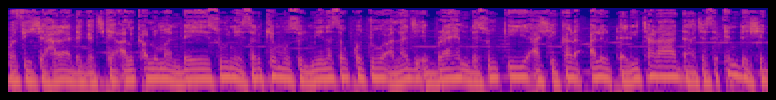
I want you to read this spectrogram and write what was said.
Mafi shahara daga cikin alkaluman dai su ne sarkin musulmi na sokoto alhaji ibrahim da suki a shekarar 1996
